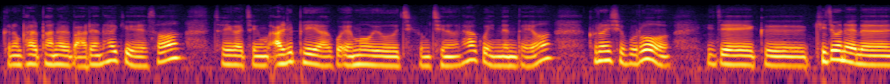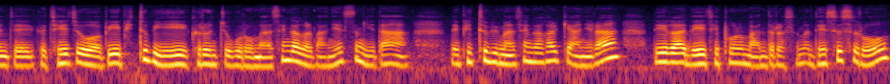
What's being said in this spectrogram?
그런 발판을 마련하기 위해서 저희가 지금 알리페이하고 MOU 지금 진행을 하고 있는데요. 그런 식으로 이제 그 기존에는 이제 그 제조업이 B2B 그런 쪽으로만 생각을 많이 했습니다. 근데 B2B만 생각할 게 아니라 내가 내 제품을 만들었으면 내 스스로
